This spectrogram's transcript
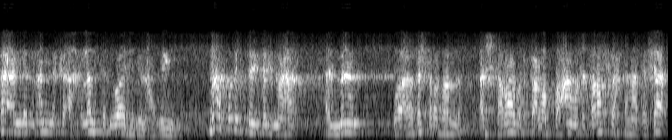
فاعلم أنك أخللت بواجب عظيم. ما خلقت لتجمع المال وتشرب الشراب وتطعم الطعام وتترفه كما تشاء.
